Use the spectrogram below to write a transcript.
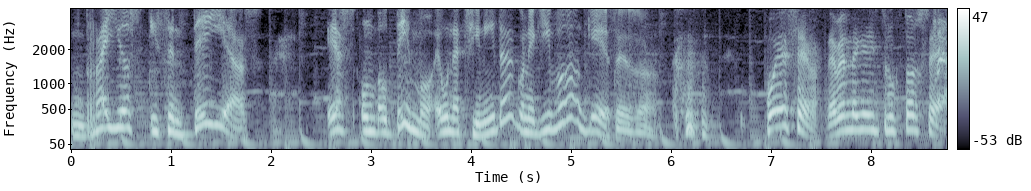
rayos y centellas es un bautismo? ¿Es una chinita con equipo? ¿Qué es eso? Puede ser, depende de qué instructor sea.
